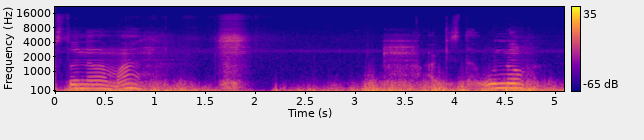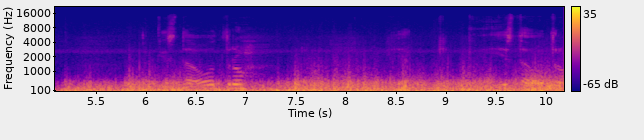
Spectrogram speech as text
Estoy nada mal. Aquí está uno. Aquí está otro. Y aquí está otro.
